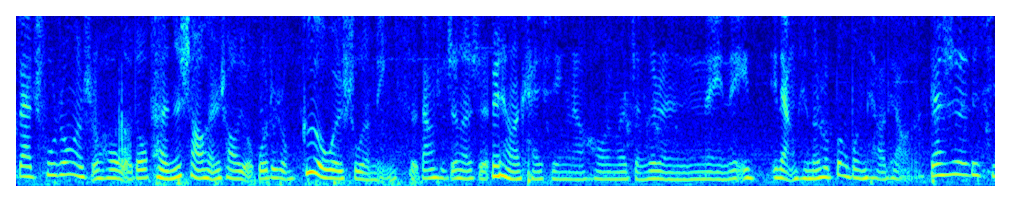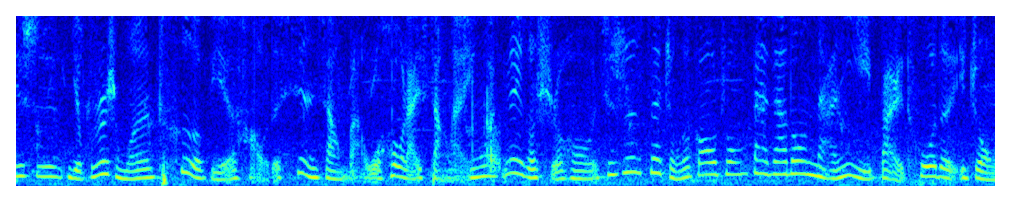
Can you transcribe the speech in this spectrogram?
在初中的时候，我都很少很少有过这种个位数的名次，当时真的是非常的开心。然后呢，整个人那那一一两天都是蹦蹦跳跳的。但是这其实也不是什么特别好的现象吧。我后来想来，因为那个时候，其实在整个高中，大家都难以摆脱的一种。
